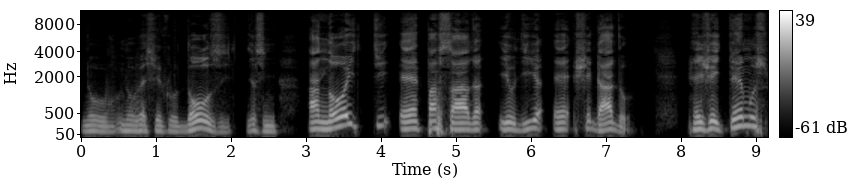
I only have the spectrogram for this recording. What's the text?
no, no versículo 12, diz assim: a noite é passada e o dia é chegado. Rejeitemos,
